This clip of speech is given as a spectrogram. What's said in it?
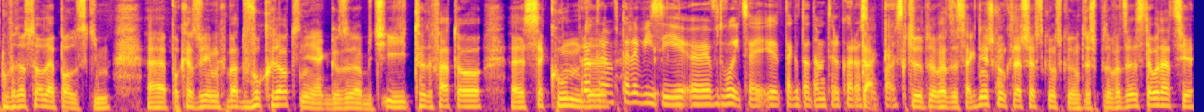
W rosole polskim e, pokazujemy chyba dwukrotnie, jak go zrobić i trwa to e, sekundy. Program w telewizji y, w dwójce, y, tak dodam tylko Rosół Tak, Polski. który prowadzę z Agnieszką Kraszewską, z którą też prowadzę restaurację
